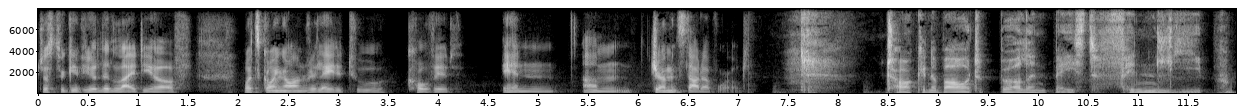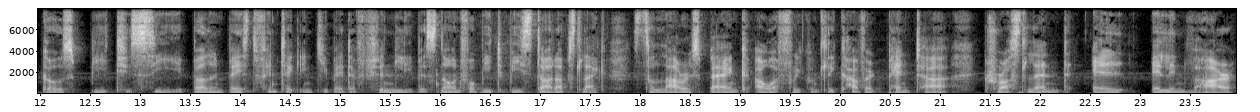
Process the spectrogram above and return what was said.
just to give you a little idea of what's going on related to COVID in um, German startup world. Talking about Berlin based FinLeap goes B2C. Berlin based fintech incubator FinLeap is known for B2B startups like Solaris Bank, our frequently covered Penta, Crossland, El Elinvar,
